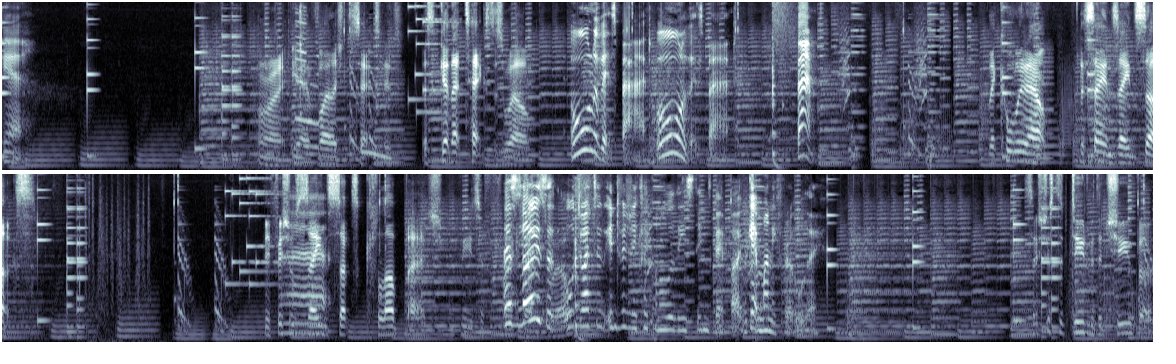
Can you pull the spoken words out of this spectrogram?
Yeah. Alright, yeah, violation detected. Let's get that text as well. All of it's bad. All of it's bad. Bam. They're calling out, they're saying Zane sucks. The official Uh, Zane sucks club badge. To There's loads of. well. Or do I have to individually click on all of these things going by? We get money for it all though. So it's just a dude with a tuba.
